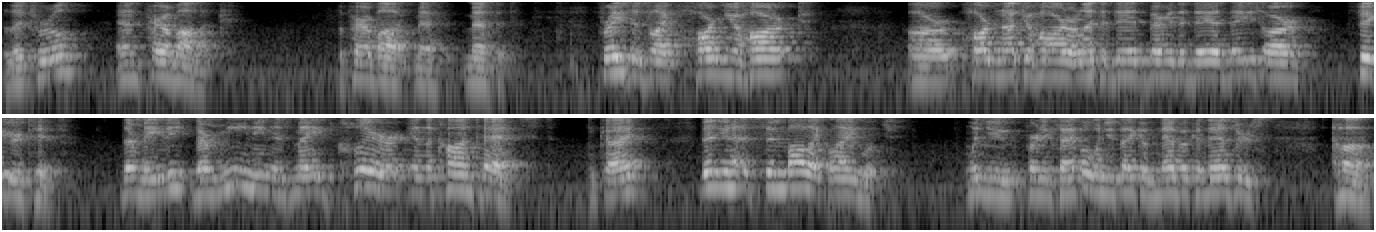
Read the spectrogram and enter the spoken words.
literal, and parabolic. The parabolic method. method. Phrases like harden your heart, or harden not your heart, or let the dead bury the dead, these are figurative. Their meaning, their meaning is made clear in the context. Okay? Then you have symbolic language. When you, for an example, when you think of Nebuchadnezzar's, uh,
